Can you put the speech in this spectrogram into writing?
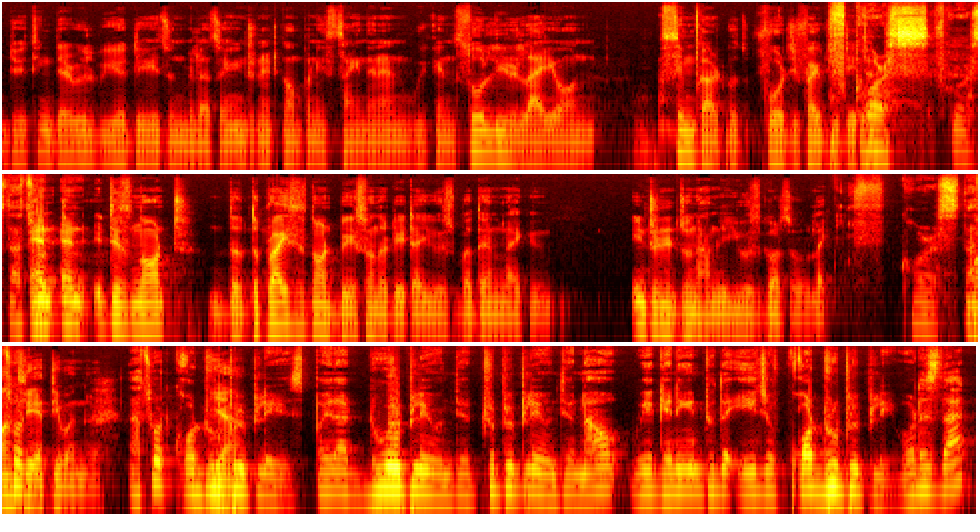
Do you think there will be a day when Bila, internet companies sign in and we can solely rely on SIM card with 4G, 5G of data? Of course, of course. That's and and it is not the the price is not based on the data used, but then like internet जुन हामीले युज गर्छौँ like of course. That's what monthly यति भनेर That's what quadruple Yeah. play is. पहिला dual play हुन्थ्यो triple play हुन्थ्यो now we're getting into the age of quadruple play what is that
